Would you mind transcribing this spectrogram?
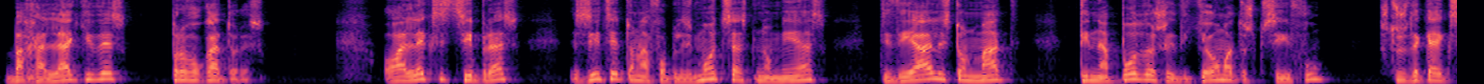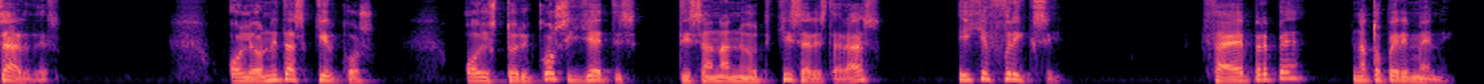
μπαχαλάκιδε, προβοκάτορες. Ο Αλέξης Τσίπρας ζήτησε τον αφοπλισμό της αστυνομίας, τη διάλυση των ΜΑΤ, την απόδοση δικαιώματος ψήφου στους 16 ο Λεωνίδας Κύρκος, ο ιστορικός ηγέτης της ανανεωτικής αριστεράς, είχε φρίξει. Θα έπρεπε να το περιμένει.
